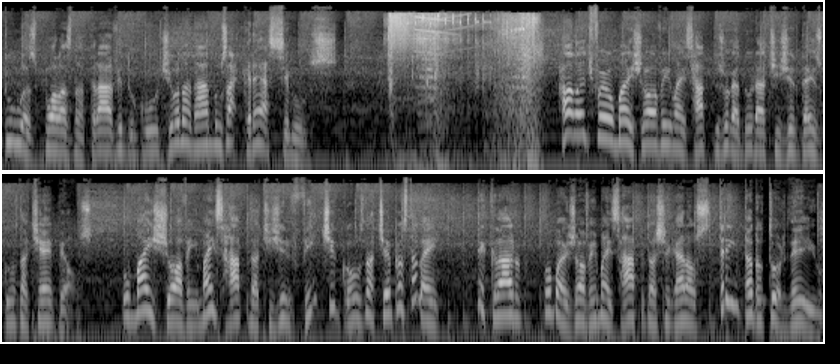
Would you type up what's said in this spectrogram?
duas bolas na trave do gol de Onaná nos acréscimos. Haaland foi o mais jovem e mais rápido jogador a atingir 10 gols na Champions. O mais jovem e mais rápido a atingir 20 gols na Champions também. E claro, o mais jovem e mais rápido a chegar aos 30 do torneio.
